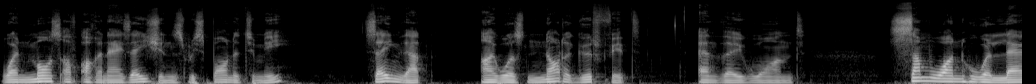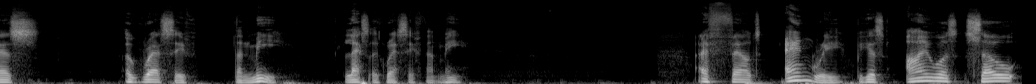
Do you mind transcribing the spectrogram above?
when most of organizations responded to me saying that I was not a good fit and they want someone who were less aggressive than me, less aggressive than me. I felt angry because I was so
